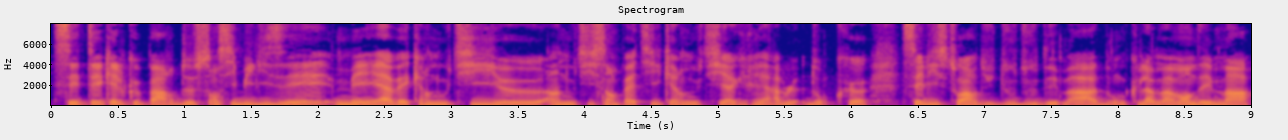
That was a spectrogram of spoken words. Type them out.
c'était quelque part de sensibiliser, mais avec un outil, un outil sympathique, un outil agréable. Donc, c'est l'histoire du doudou d'Emma. Donc, la maman d'Emma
